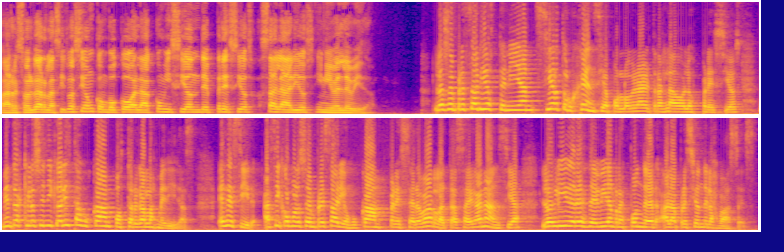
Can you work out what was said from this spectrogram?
Para resolver la situación convocó a la Comisión de Precios, Salarios y Nivel de Vida. Los empresarios tenían cierta urgencia por lograr el traslado de los precios, mientras que los sindicalistas buscaban postergar las medidas. Es decir, así como los empresarios buscaban preservar la tasa de ganancia, los líderes debían responder a la presión de las bases.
